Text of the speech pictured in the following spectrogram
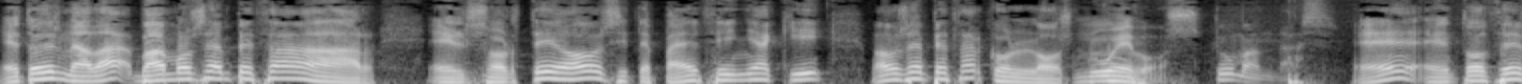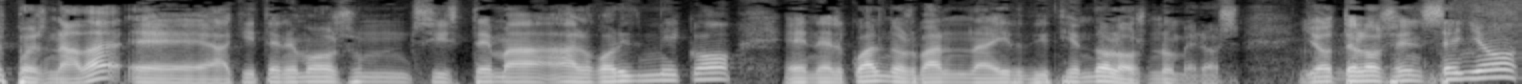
Entonces, nada, vamos a empezar el sorteo, si te parece, Iñaki, vamos a empezar con los nuevos. Tú mandas. ¿Eh? Entonces, pues nada, eh, aquí tenemos un sistema algorítmico en el cual nos van a ir diciendo los números. Yo te los enseño,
